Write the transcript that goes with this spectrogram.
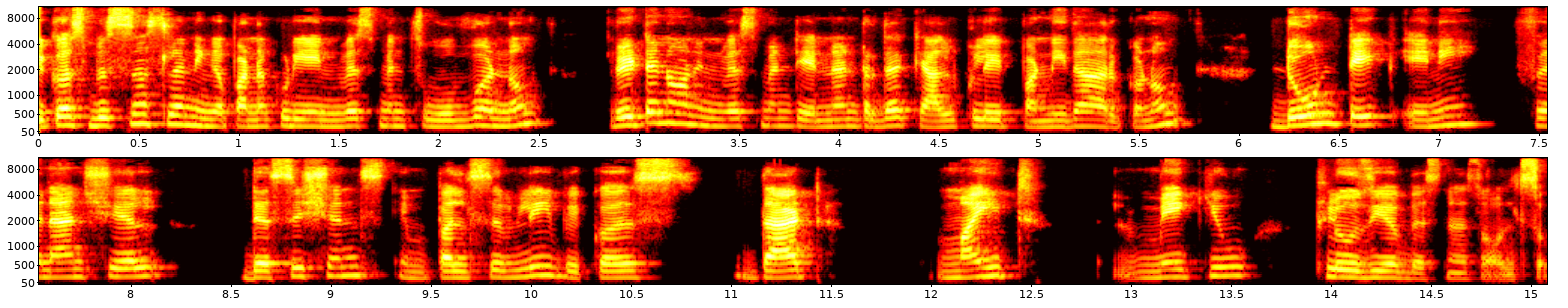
because பிஸ்னஸ்ல நீங்க பண்ணக்கூடிய இன்வெஸ்ட்மெண்ட்ஸ் ஒவ்வொன்றும் ரிட்டர்ன் ஆன் இன்வெஸ்ட்மெண்ட் என்னன்றதை கால்குலேட் பண்ணி தான் இருக்கணும். Don't take any financial decisions impulsively because that might make you close your business also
